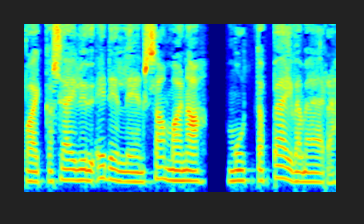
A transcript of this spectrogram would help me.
Paikka säilyy edelleen samana, mutta päivämäärä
